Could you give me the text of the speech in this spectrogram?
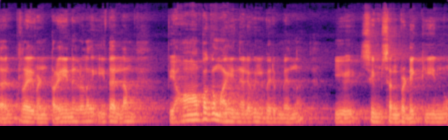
സെൽഫ് ഡ്രൈവൻ ട്രെയിനുകൾ ഇതെല്ലാം വ്യാപകമായി നിലവിൽ വരുമെന്ന് ഈ സിംസൺ പ്രഡിക്റ്റ് ചെയ്യുന്നു.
